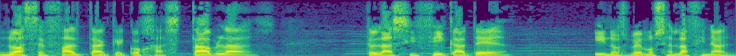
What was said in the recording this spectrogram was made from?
no hace falta que cojas tablas, clasifícate y nos vemos en la final.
